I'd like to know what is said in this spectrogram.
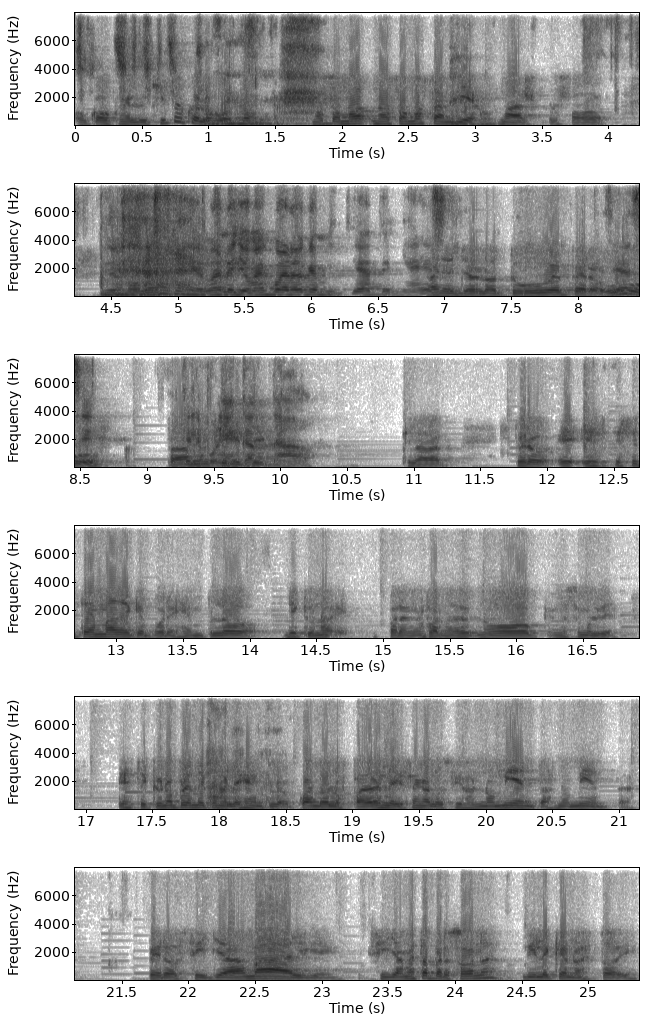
O, con el bichito o con los botones. No somos, no somos tan viejos, Mark, por favor. bueno, yo me acuerdo que mi tía tenía eso. Bueno, yo lo tuve, pero... Uh, sí, estaba que le ponía encantado. Claro. Pero e, e, ese tema de que, por ejemplo, de que uno, para mí, para no, no se me olvide, este, que uno aprende con el ah, ejemplo. Cuando los padres le dicen a los hijos, no mientas, no mientas. Pero si llama a alguien, si llama a esta persona, dile que no estoy.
